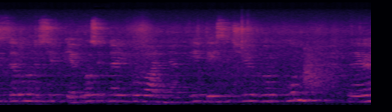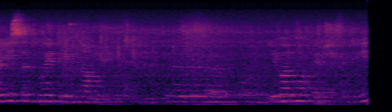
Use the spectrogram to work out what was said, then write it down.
з село Носівки просить на лікування 2 тисячі Горкун е, Раїса Дмитрівна. Е, Іванович 2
